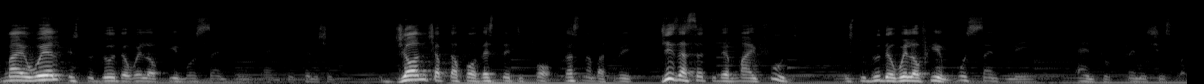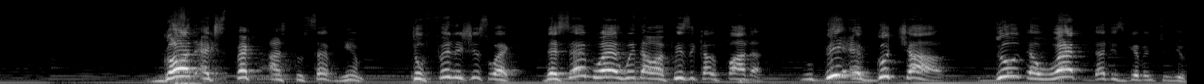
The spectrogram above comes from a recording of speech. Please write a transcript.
my will is to do the will of him who sent me and to finish it. John chapter 4, verse 34. That's number three. Jesus said to them, My food is to do the will of him who sent me and to finish his work. God expects us to serve him, to finish his work. The same way with our physical father, to be a good child, do the work that is given to you.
